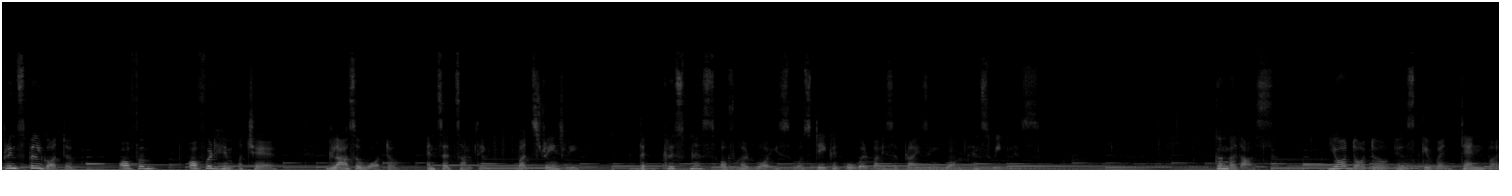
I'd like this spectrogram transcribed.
Principal got up, offered, offered him a chair, glass of water, and said something, but strangely, the crispness of her voice was taken over by surprising warmth and sweetness. Gangadas, your daughter is given 10 by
